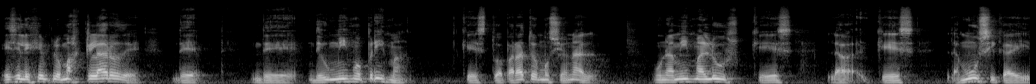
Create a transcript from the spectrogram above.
Es el ejemplo más claro de, de, un mismo prisma, que es tu aparato emocional, una misma luz, que es la, que es la música, y,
